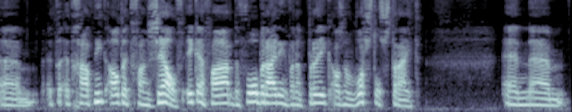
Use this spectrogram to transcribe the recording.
um, het, het gaat niet altijd vanzelf. Ik ervaar de voorbereiding van een preek als een worstelstrijd. En um,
